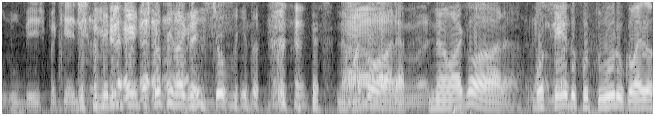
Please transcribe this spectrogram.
um beijo pra quem é de Tem ninguém de Campina Grande te ouvindo. Não Ah, agora. mas- Não agora. Não Você agora. do futuro. colega-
